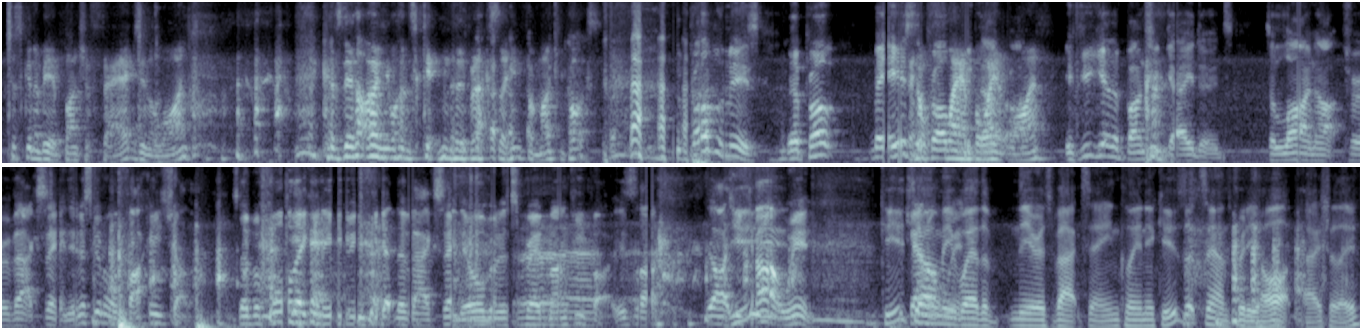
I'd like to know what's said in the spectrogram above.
it's just going to be a bunch of fags in a line because they're the only ones getting the vaccine for monkeypox. The problem is the problem. But here's The the problem. flamboyant line. If you get a bunch of gay dudes to line up for a vaccine, they're just going to all fuck each other. So before they can even get the vaccine, they're all going to spread Uh, monkeypox. It's like, like you you- can't win. Can you You tell me win. where the nearest vaccine clinic is? That sounds pretty hot, actually.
